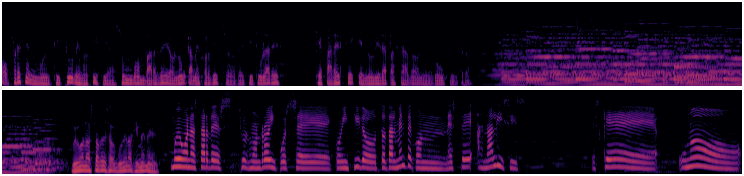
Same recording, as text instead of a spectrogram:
ofrecen multitud de noticias, un bombardeo, nunca mejor dicho, de titulares que parece que no hubiera pasado ningún filtro. Muy buenas tardes, Almudena Jiménez. Muy buenas tardes, Chus Monroy. Pues eh, coincido totalmente con este análisis. Es que uno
